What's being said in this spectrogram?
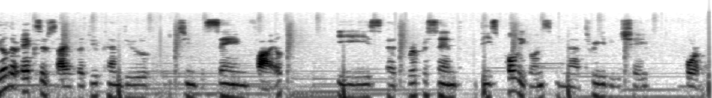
the other exercise that you can do using the same file is uh, to represent these polygons in a 3D shape format.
